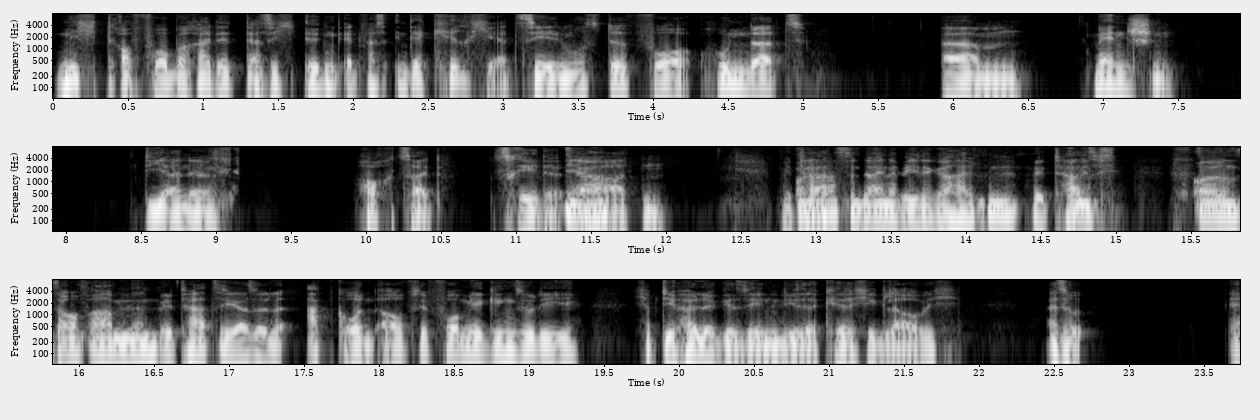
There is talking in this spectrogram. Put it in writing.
nicht darauf vorbereitet, dass ich irgendetwas in der Kirche erzählen musste vor 100 ähm, Menschen, die eine Hochzeitsrede Ja. erwarten. Mit, Und dann hast du deine Rede gehalten mit, mit euren Saufabenden. mir tat sich ja so ein Abgrund auf. Vor mir ging so die, ich habe die Hölle gesehen in dieser Kirche, glaube ich. Also, äh,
